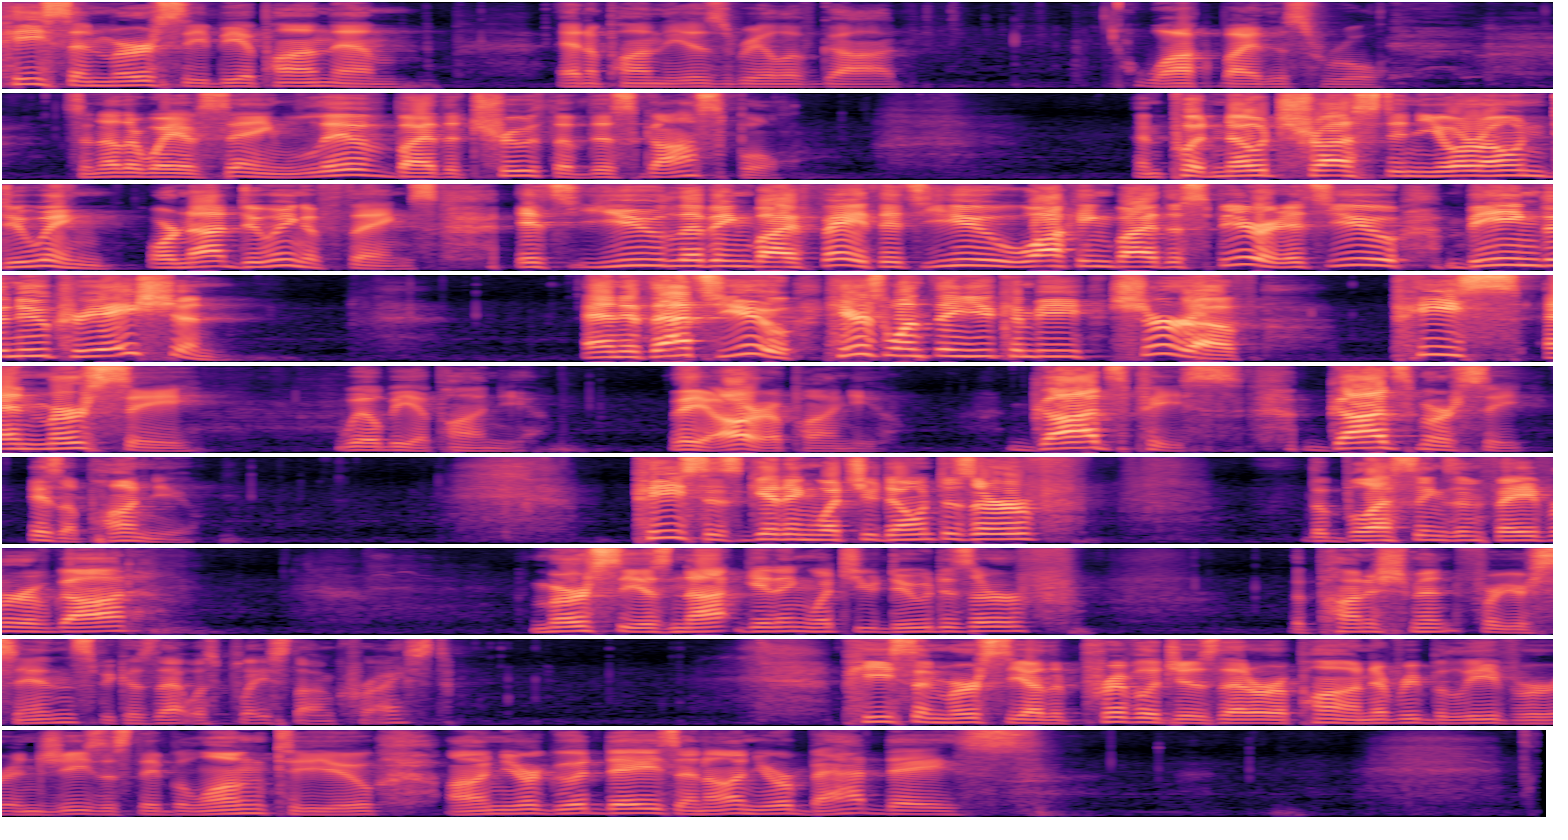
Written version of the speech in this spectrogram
peace and mercy be upon them and upon the Israel of God. Walk by this rule. It's another way of saying live by the truth of this gospel and put no trust in your own doing or not doing of things. It's you living by faith, it's you walking by the Spirit, it's you being the new creation. And if that's you, here's one thing you can be sure of peace and mercy will be upon you. They are upon you. God's peace, God's mercy is upon you. Peace is getting what you don't deserve, the blessings and favor of God. Mercy is not getting what you do deserve, the punishment for your sins, because that was placed on Christ. Peace and mercy are the privileges that are upon every believer in Jesus. They belong to you on your good days and on your bad days,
